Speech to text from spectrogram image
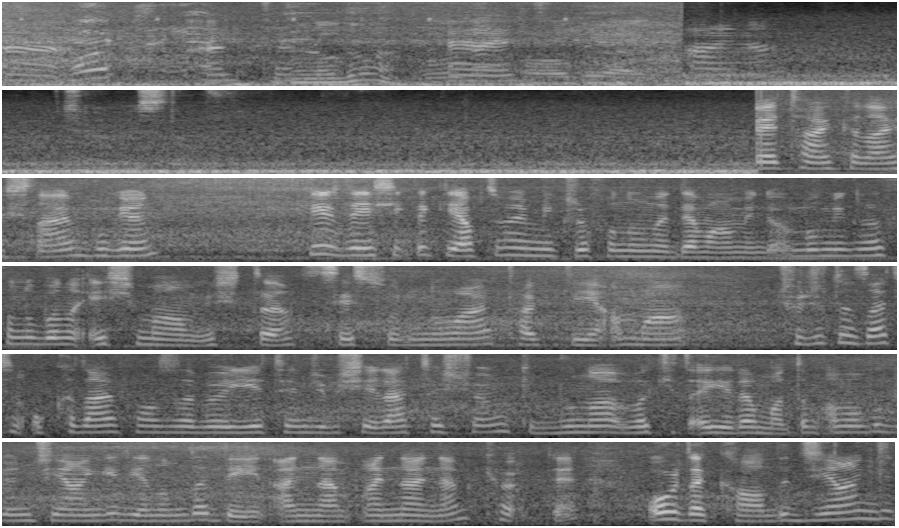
Aa, attı. Gol oldu mu? Evet. Oldu galiba. Aynen. Tövbe estağfurullah. Evet arkadaşlar bugün bir değişiklik yaptım ve mikrofonumla devam ediyorum. Bu mikrofonu bana eşim almıştı. Ses sorunu var tak diye ama çocukta zaten o kadar fazla böyle yeterince bir şeyler taşıyorum ki buna vakit ayıramadım. Ama bugün Cihangir yanımda değil. Annem, anneannem köyde. Orada kaldı. Cihangir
